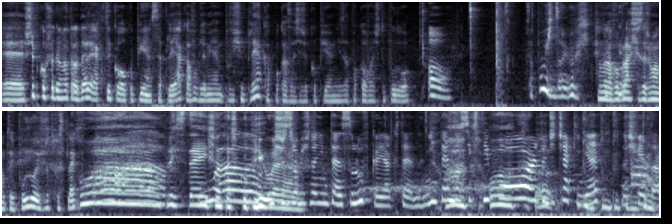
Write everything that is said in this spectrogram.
E, szybko wszedłem na traderę, jak tylko kupiłem se playaka. W ogóle miałem, powinniśmy playaka pokazać, że kupiłem, nie zapakować to pudło. O, za późno już. Dobra, wyobraźcie sobie, że mam tutaj pudło i w środku jest playak. Wow, PlayStation też kupiłem. Musisz zrobić na nim ten, solówkę jak ten. Nintendo 64, o, te dzieciaki, nie? Na święta.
